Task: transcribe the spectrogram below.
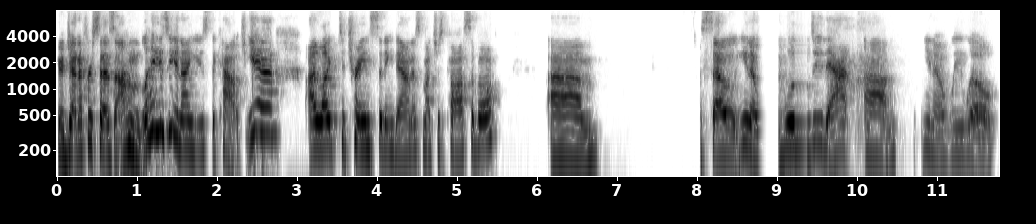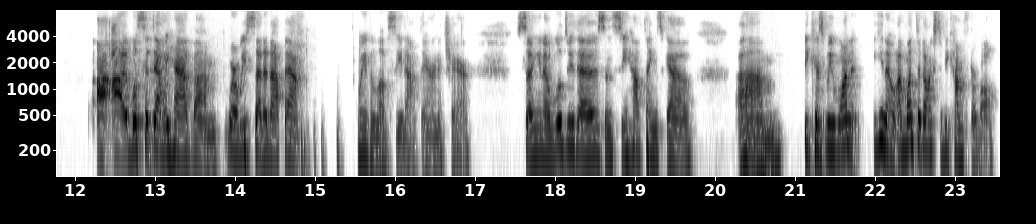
Here, Jennifer says, I'm lazy and I use the couch. Yeah, I like to train sitting down as much as possible. Um, so, you know, we'll do that. Um, you know, we will, I, I will sit down. We have um, where we set it up at, we have a love seat out there and a chair. So, you know, we'll do those and see how things go. Um, because we want, you know, I want the dogs to be comfortable,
